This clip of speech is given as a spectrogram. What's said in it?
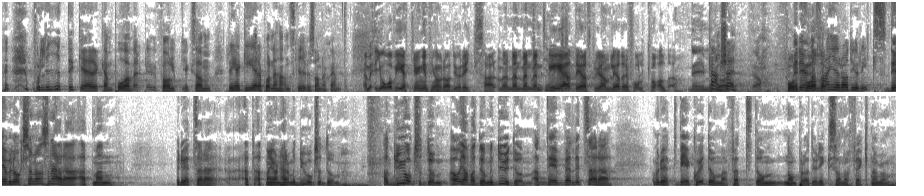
politiker kan påverka hur folk liksom reagerar på när han skriver sådana skämt. Jag vet ju ingenting om Radio Riks här, men, men, men, men är deras programledare folkvalda? Nej, men Kanske. Då, ja, Men det- Vad fan gör Radio Riks? Det är väl också någon sån här att man, du vet så här, att, att man gör den här, men du är också dum. Ja, du är också dum. Ja, jag var dum, men du är dum. Att det är väldigt så här, ja, men du vet, VK är dumma för att de, någon på Radio Riksson har fräckt någon gång.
